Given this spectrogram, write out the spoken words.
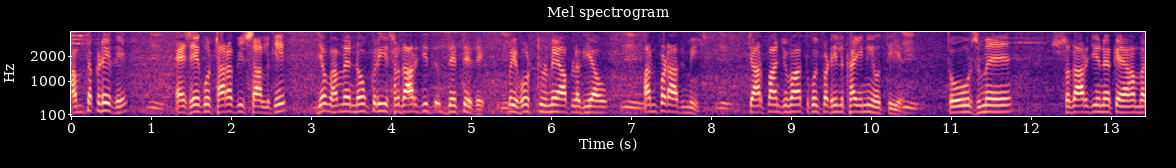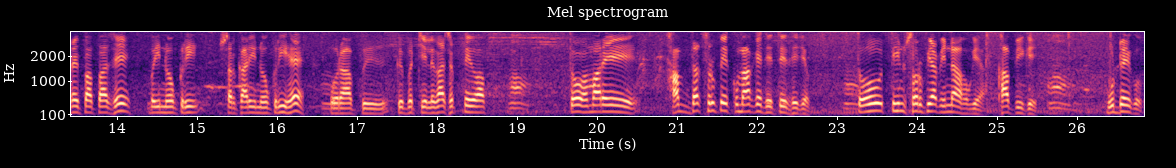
हम तकड़े थे। ऐसे कोई अठारह बीस साल के जब हमें नौकरी सरदार जी देते थे। भाई हॉस्टल में आप लग जाओ अनपढ़ आदमी चार पाँच जमात कोई पढ़ी लिखाई नहीं होती है। तो उसमें सरदार जी ने कहा हमारे पापा से भाई नौकरी सरकारी नौकरी है और आप के बच्चे लगा सकते हो आप। हाँ। तो हमारे हम दस रुपये कमा के देते थे जब हाँ। तो तीन सौ रुपया भिन्ना हो गया खा पी के हाँ। बुढ़े को।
